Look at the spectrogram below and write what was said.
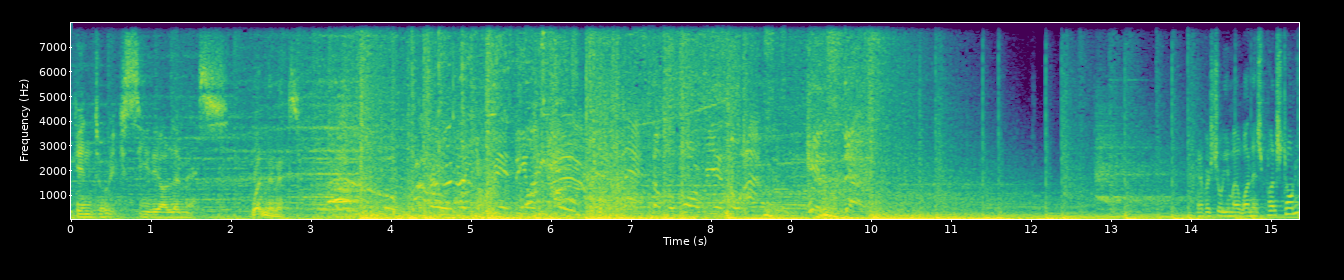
Begin to exceed your limits. What limits? Ever show you my one-inch punch, Tony?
